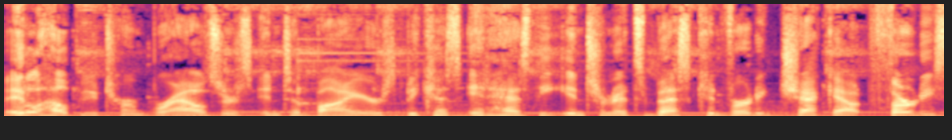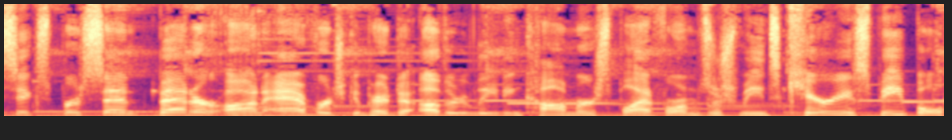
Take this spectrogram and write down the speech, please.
It'll help you turn browsers into buyers because it has the internet's best converting checkout, 36% better on average compared to other leading commerce platforms, which means curious people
